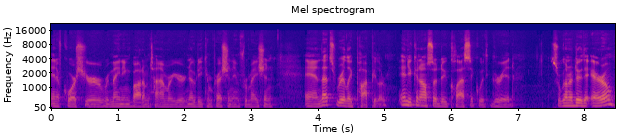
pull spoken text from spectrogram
and of course your remaining bottom time or your no decompression information. And that's really popular. And you can also do classic with grid. So we're going to do the arrow.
